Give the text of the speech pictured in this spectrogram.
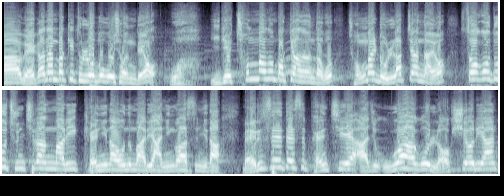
아, 외관 한 바퀴 둘러보고 오셨는데요. 와, 이게 천만 원밖에 안 한다고? 정말 놀랍지 않나요? 썩어도 준치라는 말이 괜히 나오는 말이 아닌 것 같습니다. 메르세데스 벤츠의 아주 우아하고 럭셔리한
